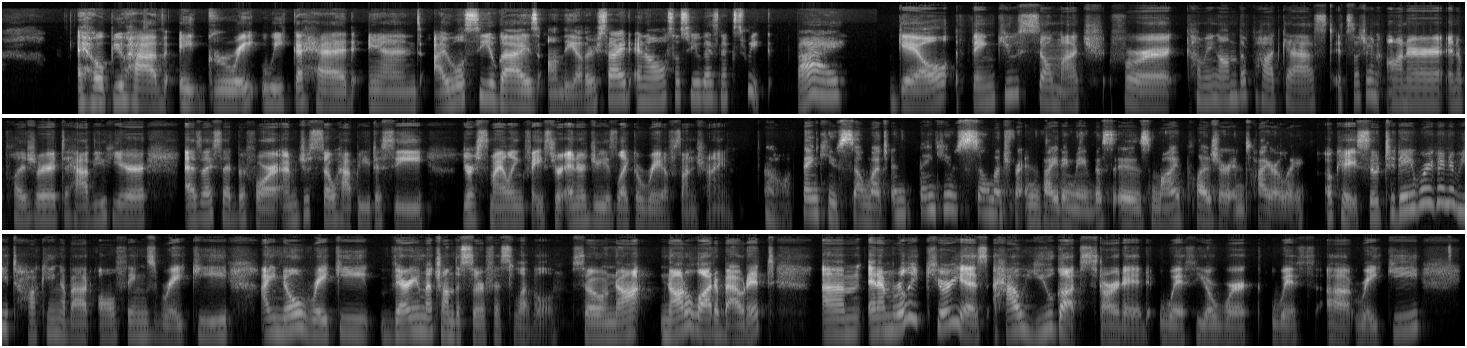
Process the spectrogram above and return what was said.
I hope you have a great week ahead, and I will see you guys on the other side, and I'll also see you guys next week. Bye. Gail, thank you so much for coming on the podcast. It's such an honor and a pleasure to have you here. As I said before, I'm just so happy to see your smiling face. Your energy is like a ray of sunshine. Oh, thank you so much. And thank you so much for inviting me. This is my pleasure entirely. Okay, so today we're going to be talking about all things Reiki. I know Reiki very much on the surface level. So not not a lot about it. Um, and I'm really curious how you got started with your work with uh, Reiki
